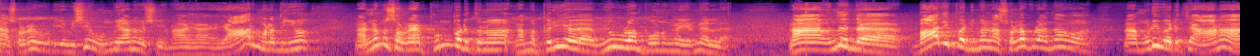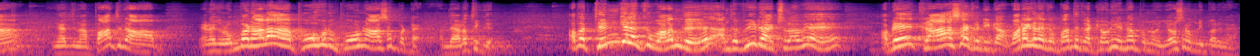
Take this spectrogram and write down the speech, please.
நான் சொல்கிறக்கூடிய விஷயம் உண்மையான விஷயம். நான் யார் மனதையும் நான் என்னமோ சொல்கிறேன் புண்படுத்தணும் நம்ம பெரிய வியூலாம் போகணுங்கிற எண்ணம் இல்லை. நான் வந்து இந்த பாதிப்பு இனிமேல் நான் சொல்லக்கூடாதுன்னு தான் நான் முடிவு எடுத்தேன். ஆனால் நேற்று நான் பார்த்துட்டு எனக்கு ரொம்ப நாளாக போகணும் போகணும்னு ஆசைப்பட்டேன் அந்த இடத்துக்கு. அப்போ தென்கிழக்கு வளர்ந்து அந்த வீடு ஆக்சுவலாகவே அப்படியே கிராஸாக கட்டிட்டான். வடகிழக்கை பார்த்து கட்டினோன்னு என்ன பண்ணுவோம்? யோசனை பண்ணி பாருங்கள்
